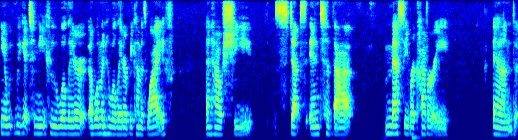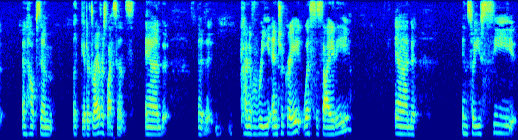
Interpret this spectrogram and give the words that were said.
you know, we get to meet who will later, a woman who will later become his wife, and how she steps into that messy recovery and and helps him like get a driver's license and and kind of reintegrate with society. And and so you see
